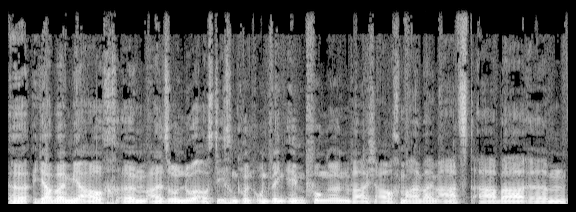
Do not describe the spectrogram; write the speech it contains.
Äh, ja, bei mir auch. Ähm, also nur aus diesen Gründen und wegen Impfungen war ich auch mal beim Arzt, aber ähm,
